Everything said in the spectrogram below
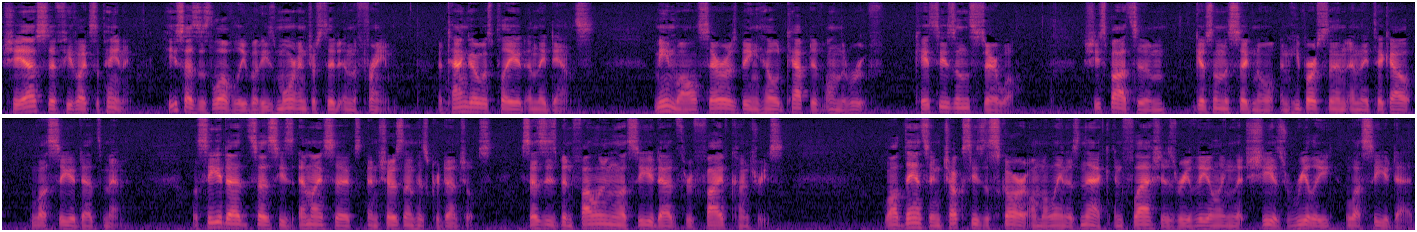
She asks if he likes the painting. He says it's lovely, but he's more interested in the frame. A tango is played, and they dance. Meanwhile, Sarah is being held captive on the roof. Casey is in the stairwell. She spots him gives him a signal, and he bursts in and they take out La Ciudad's men. La Ciudad says he's MI6 and shows them his credentials. He says he's been following La Ciudad through five countries. While dancing, Chuck sees a scar on Melena's neck and flashes, revealing that she is really La Ciudad.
